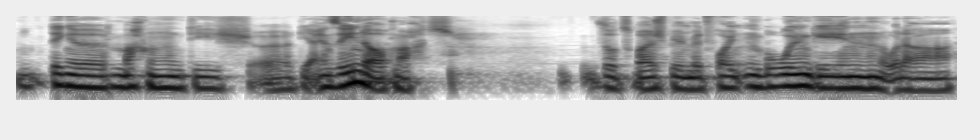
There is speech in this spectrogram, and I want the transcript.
Dinge machen, die ich, äh, die ein Sehender auch macht. So zum Beispiel mit Freunden bowlen gehen oder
